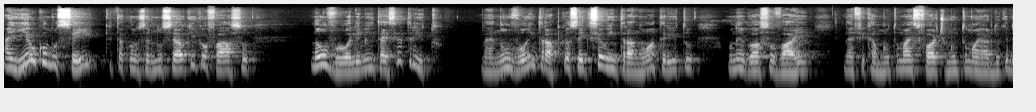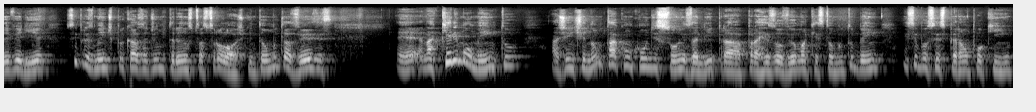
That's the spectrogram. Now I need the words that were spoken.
Aí eu, como sei o que está acontecendo no céu, o que, que eu faço? Não vou alimentar esse atrito. Né? Não vou entrar, porque eu sei que se eu entrar num atrito, o negócio vai né, ficar muito mais forte, muito maior do que deveria, simplesmente por causa de um trânsito astrológico. Então, muitas vezes, é, naquele momento, a gente não está com condições ali para resolver uma questão muito bem, e se você esperar um pouquinho,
